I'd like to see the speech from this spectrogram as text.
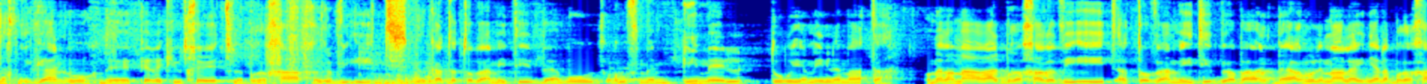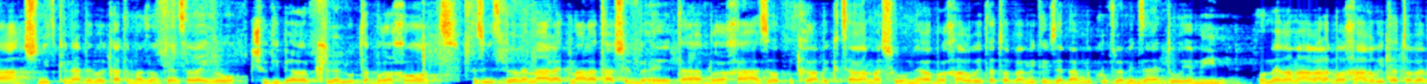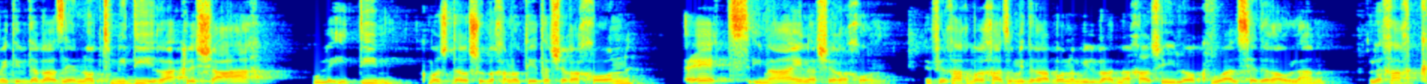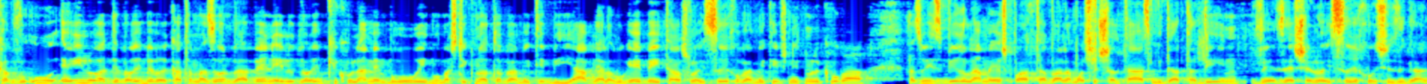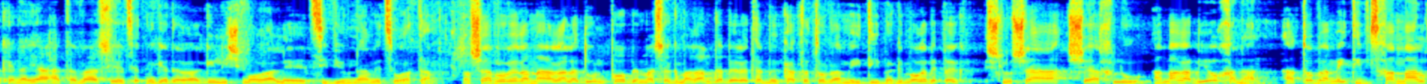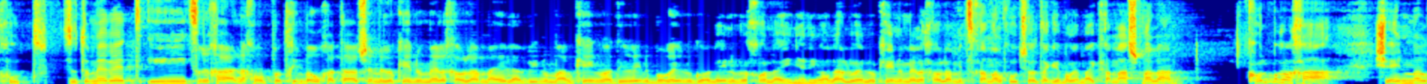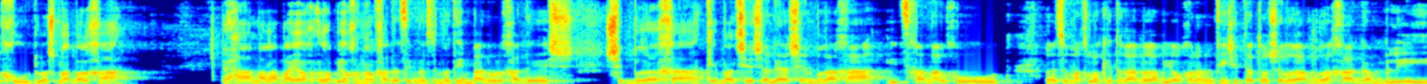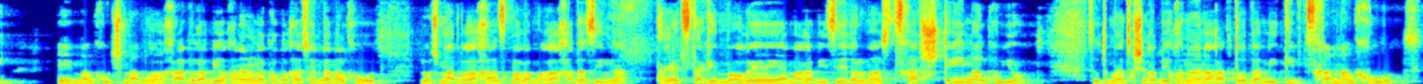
אנחנו הגענו בפרק י"ח לברכה הרביעית, ברכת הטוב והמיטיב בעמוד קמ"ג טור ימין למטה. אומר המהר"ל ברכה רביעית הטוב והמיטיב ביארנו למעלה עניין הברכה שנתקנה בברכת המזון. כן זה ראינו כשהוא דיבר על כללות הברכות אז הוא הסביר למעלה את מעלתה של את הברכה הזאת. נקרא בקצרה מה שהוא אומר. הברכה הרביעית הטוב והמיטיב זה בעמוד קל"ז טור ימין. אומר המהר"ל הברכה הרביעית הטוב והמיטיב דבר זה אינו תמידי רק לשעה ולעיתים כמו שדרשו בחנותי את אשר אחון עת עם עין אשר אחון לפיכך ברכה זו מדרבנן בלבד מאחר שהיא לא קבועה על סדר העולם ולכך קבעו אילו הדברים בברכת המזון והבן אילו דברים כי כולם הם ברורים. ומה שתקנו הטוב והמיטיב ביבנה על הרוגי ביתר שלו הסריחו והמיטיב שניתנו לקבורה. אז הוא הסביר למה יש פה הטבה למרות ששלטה אז מידת הדין וזה שלא הסריחו שזה גם כן היה הטבה שיוצאת מגדר הרגיל לשמור על אה, צביונם וצורתם. עכשיו עובר המהר"ל לדון פה במה שהגמרא מדברת על ברכת הטוב והמיטיב הגמורה בפרק שלושה שאכלו אמר רבי יוחנן הטוב והמיטיב צריכה מלכות זאת אומרת היא צריכה אנחנו פותחים ברוך אתה השם אלוקינו מלך העולם האל אבינו מלכנו אדירנו בוראנו גואלנו וכל העניינים הללו. אלוקינו מלך העולם מצחה מלכות שואלת הגמורה מהי כמה שמלן כל ברכה שאין מלכות לא שמע ברכה. והאמר רבי יוחנן חדשים זאת אומרת אם באנו לחדש שברכה, כיוון שיש עליה שם ברכה, היא צריכה מלכות, הרי זו מחלוקת רב ורבי יוחנן, לפי שיטתו של רב ברכה גם בלי מלכות שמע ברכה, ורבי יוחנן אומר כל ברכה שם במלכות, לא שמע ברכה, אז כבר אמרה חדא זימנה. תרץ את הגמור, אמר רבי זירא, לומר שצריכה שתי מלכויות. זאת אומרת, כשרבי יוחנן אמר הטוב והמיטיב צריכה מלכות,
